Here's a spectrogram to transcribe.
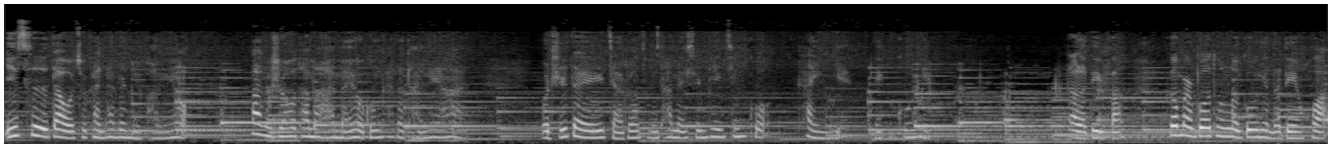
一次带我去看他的女朋友。那个时候他们还没有公开的谈恋爱，我只得假装从他们身边经过，看一眼那个姑娘。到了地方，哥们儿拨通了姑娘的电话，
